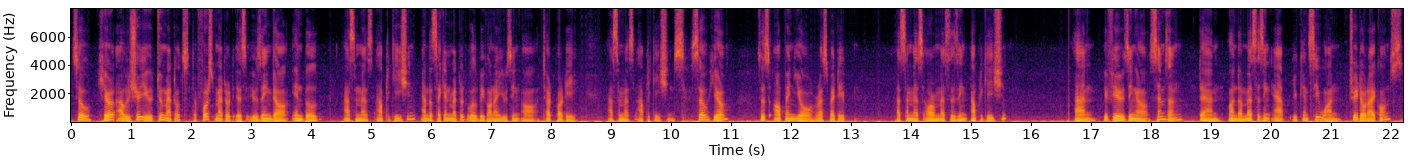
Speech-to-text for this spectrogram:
So here I will show you two methods. The first method is using the inbuilt SMS application and the second method will be gonna using a third-party SMS applications. So here just open your respective SMS or messaging application. And if you're using a Samsung then on the messaging app you can see one three dot icons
